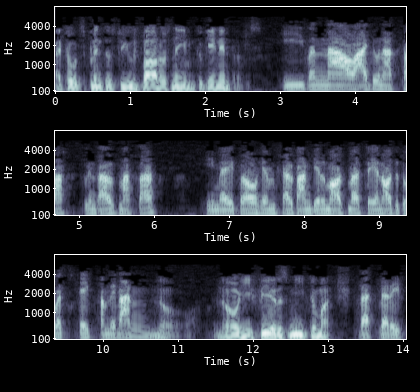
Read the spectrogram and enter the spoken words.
I told Splinters to use Barlow's name to gain entrance. Even now I do not trust Splinters, master. He may throw himself on Gilmore's mercy in order to escape from the band. No. No, he fears me too much. That very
